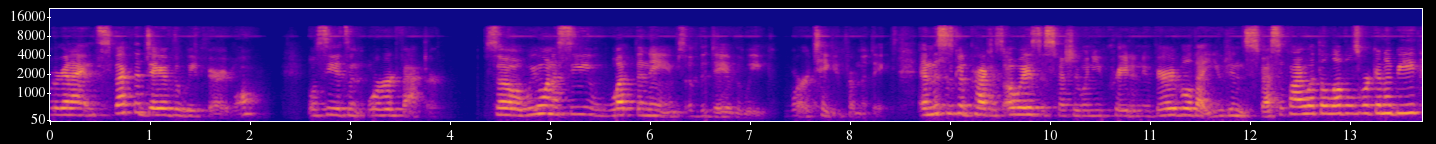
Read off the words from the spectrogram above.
we're gonna inspect the day of the week variable. We'll see it's an ordered factor. So we wanna see what the names of the day of the week were taken from the dates. And this is good practice always, especially when you create a new variable that you didn't specify what the levels were gonna be.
